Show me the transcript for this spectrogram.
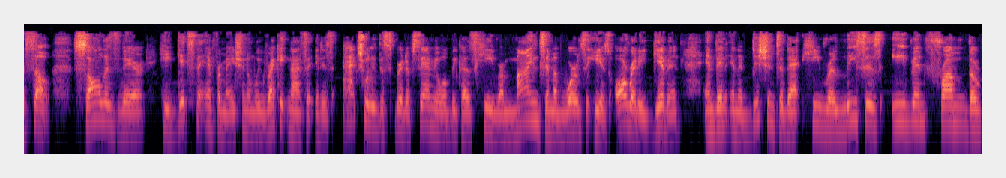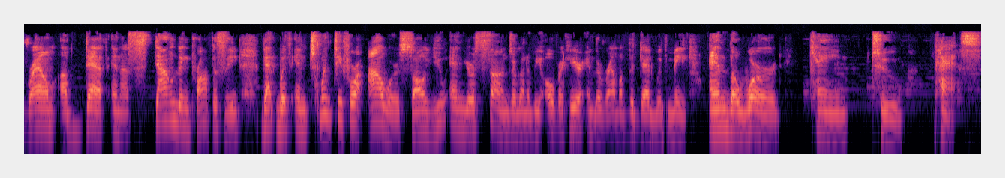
So Saul is there. He gets the information, and we recognize that it is actually the spirit of Samuel because he reminds him of words that he has already given. And then, in addition to that, he releases even from the realm of death an astounding prophecy that within 24 hours, Saul, you and your sons are going to be over here in the realm of the dead with me. And the word came to pass.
